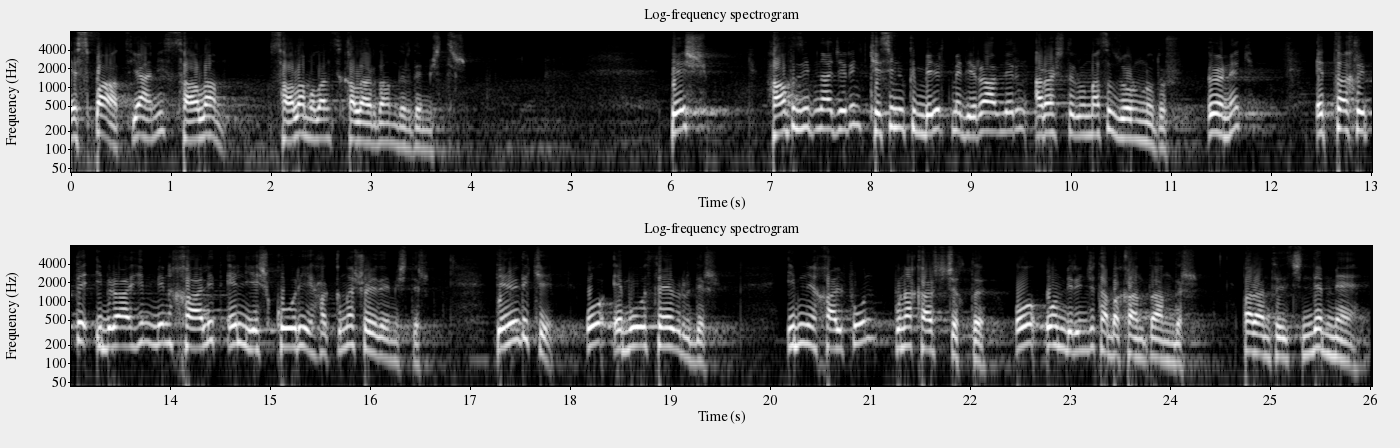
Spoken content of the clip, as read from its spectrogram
Esbat yani sağlam, sağlam olan sikalardandır demiştir. 5. Hafız İbn Hacer'in kesin hüküm belirtmediği ravilerin araştırılması zorunludur. Örnek, Et-Tahrib'de İbrahim bin Halid el-Yeşkuri hakkında şöyle demiştir. Denildi ki, o Ebu Sevr'dir. İbni Halfun buna karşı çıktı. O 11. tabakandandır. Parantez içinde M.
